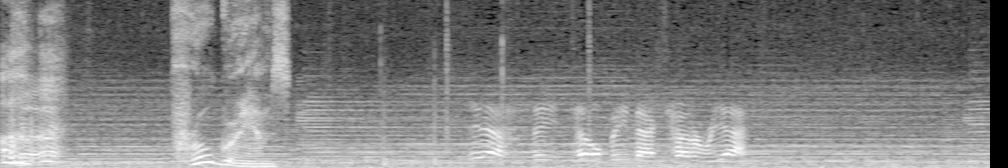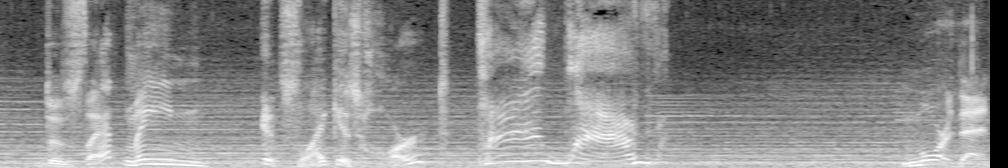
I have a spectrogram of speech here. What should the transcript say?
Uh. Programs? Yeah, they tell Baymax how to react. Does that mean it's like his heart? Kind of. More than.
